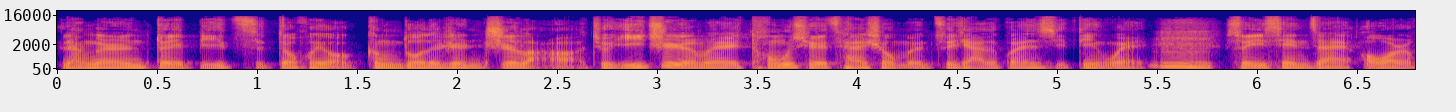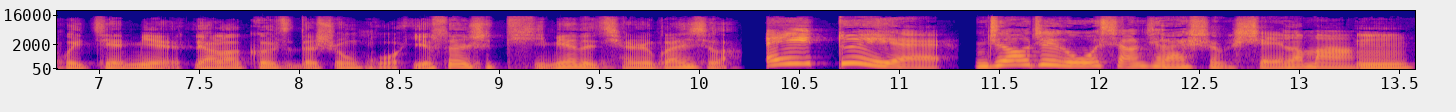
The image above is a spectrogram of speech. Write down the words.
两个人对彼此都会有更多的认知了啊，就一致认为同学才是我们最佳的关系定位。嗯，所以现在偶尔会见面，聊聊各自的生活，也算是体面的前任关系了。哎，对耶，你知道这个我想起来什谁了吗？嗯，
